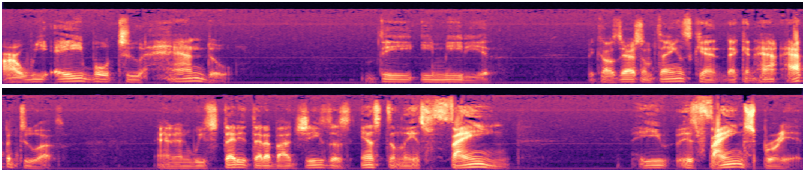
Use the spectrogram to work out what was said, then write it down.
Are we able to handle the immediate because there are some things can that can ha- happen to us. And, we studied that about Jesus instantly. His fame, he his fame spread.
